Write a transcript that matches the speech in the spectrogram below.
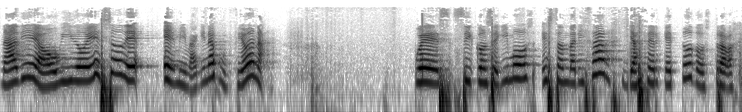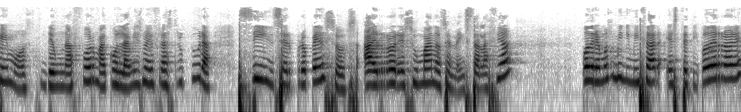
nadie ha oído eso de en mi máquina funciona. Pues si conseguimos estandarizar y hacer que todos trabajemos de una forma con la misma infraestructura sin ser propensos a errores humanos en la instalación, podremos minimizar este tipo de errores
